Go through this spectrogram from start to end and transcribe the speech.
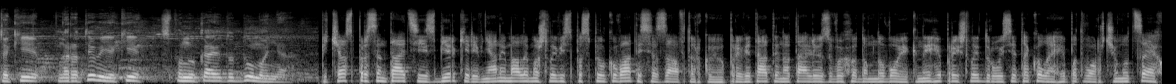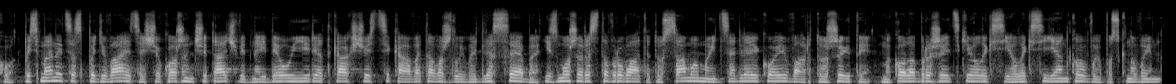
такі наративи, які спонукають до думання. Під час презентації збірки рівняни мали можливість поспілкуватися з авторкою. Привітати Наталію з виходом нової книги прийшли друзі та колеги по творчому цеху. Письменниця сподівається, що кожен читач віднайде у її рядках щось цікаве та важливе для себе і зможе реставрувати ту саму мить, задля якої варто жити. Микола Брожицький, Олексій Олексієнко. Випуск новин.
